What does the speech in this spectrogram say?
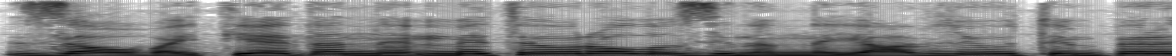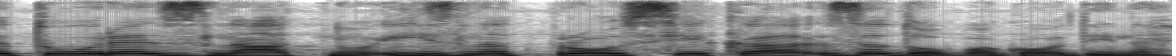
Za ovaj tjedan meteorolozi nam najavljuju temperature znatno iznad prosjeka za doba godine.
